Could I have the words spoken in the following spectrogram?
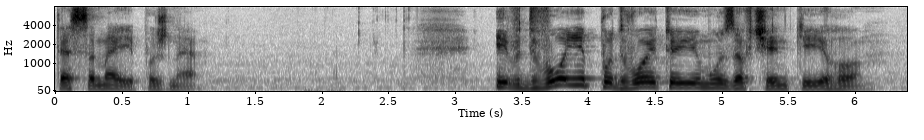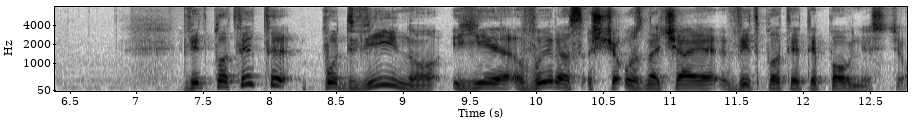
те саме і пожне. І вдвоє подвойте йому за вчинки його. Відплатити подвійно є вираз, що означає відплатити повністю.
